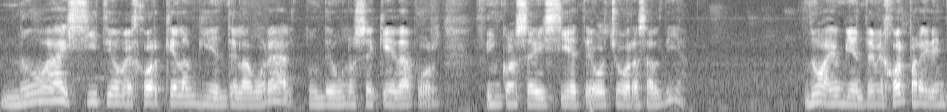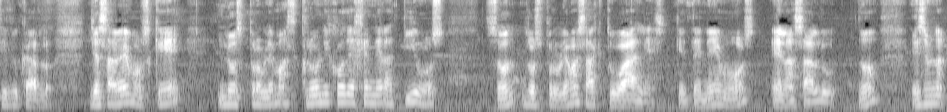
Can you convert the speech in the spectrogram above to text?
no hay sitio mejor que el ambiente laboral, donde uno se queda por 5, 6, 7, 8 horas al día. No hay ambiente mejor para identificarlo. Ya sabemos que los problemas crónico-degenerativos son los problemas actuales que tenemos en la salud, ¿no? Es una,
